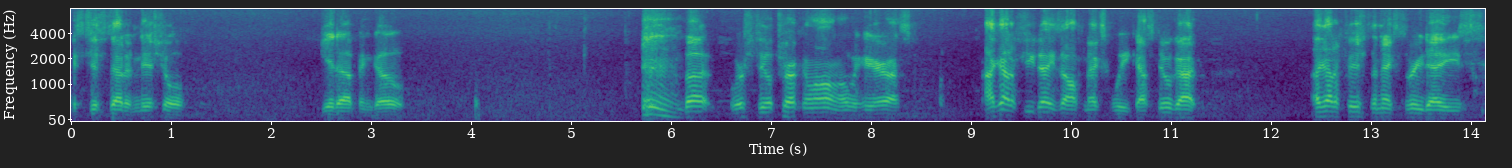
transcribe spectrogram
It's just that initial get up and go. but we're still trucking along over here. I, I got a few days off next week. I still got. I got to fish the next three days.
